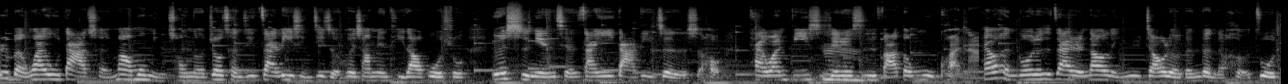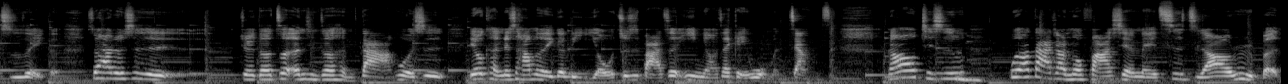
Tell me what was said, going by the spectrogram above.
日本外务大臣茂木敏充呢，就曾经在例行记者会上面提到过，说因为十年前三一大地震的时候，台湾第一时间就是发动募款啊，还有很多就是在人道领域交流等等的合作之类的，所以他就是觉得这恩情真的很大，或者是也有可能就是他们的一个理由，就是把这疫苗再给我们这样子。然后其实不知道大家有没有发现，每次只要日本。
